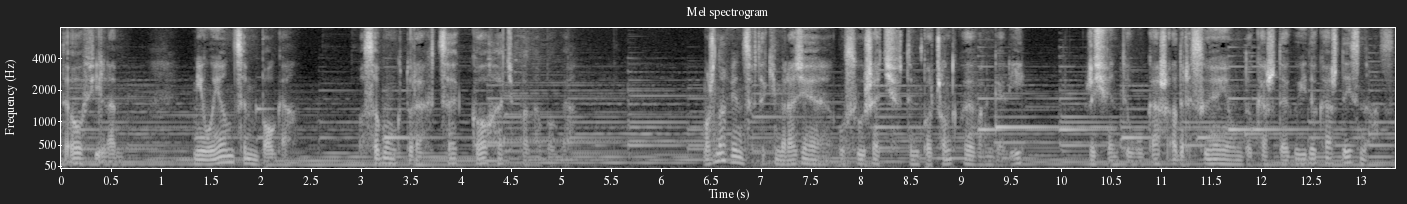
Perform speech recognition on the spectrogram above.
Teofilem, miłującym Boga, osobą, która chce kochać Pana Boga. Można więc w takim razie usłyszeć w tym początku Ewangelii, że święty Łukasz adresuje ją do każdego i do każdej z nas.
